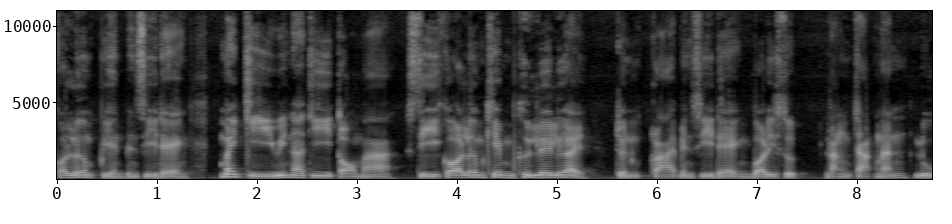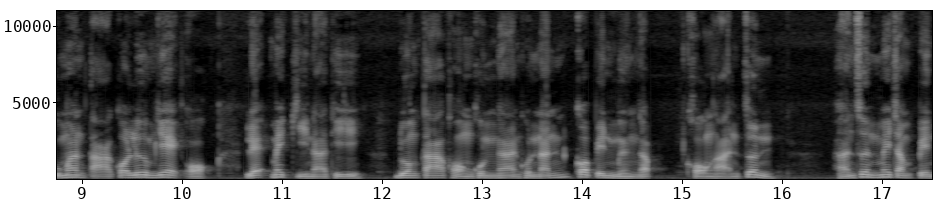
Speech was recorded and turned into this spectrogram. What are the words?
ก็เริ่มเปลี่ยนเป็นสีแดง ไม่กี่วินาทีต่อมา สีก็เริ่มเข้มขึ้นเรื่อยๆ จนกลายเป็นสีแดงบริสุทธิ์ หลังจากนั้นรูม่านตาก็เริ่มแยกออก และไม่กี่นาที ดวงตาของคนงานคนนั้นก็เป็นเหมือนกับของหานเซินหานเซินไม่จำเป็น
